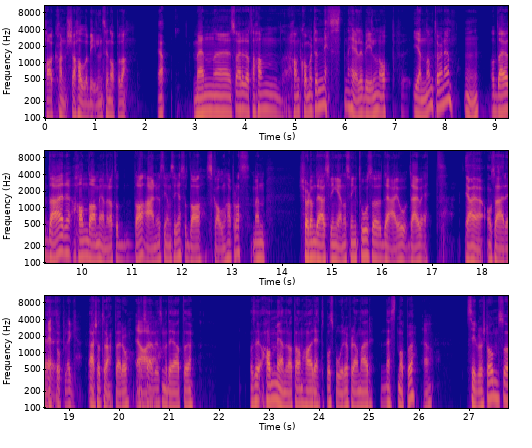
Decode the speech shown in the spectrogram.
Har kanskje halve bilen sin oppe, da. Ja. Men eh, så er det det at han, han kommer til nesten hele bilen opp gjennom turn 1. Mm. Og det er jo der han da mener at da er han jo side om side, så da skal han ha plass. Men sjøl om det er sving 1 og sving 2, så det er jo, det er jo ett Ja, ja, og så er det ett opplegg. det er så trangt der òg. Ja, og så er det liksom det at eh, altså, Han mener at han har rett på sporet fordi han er nesten oppe. Ja. Silverstone, så,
